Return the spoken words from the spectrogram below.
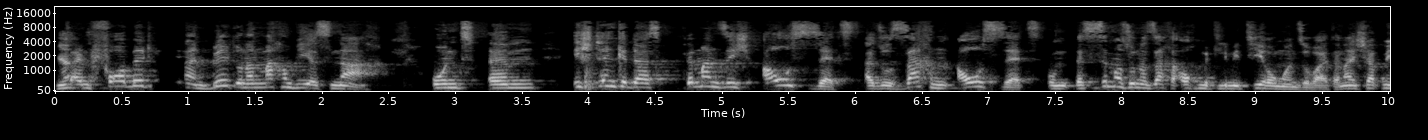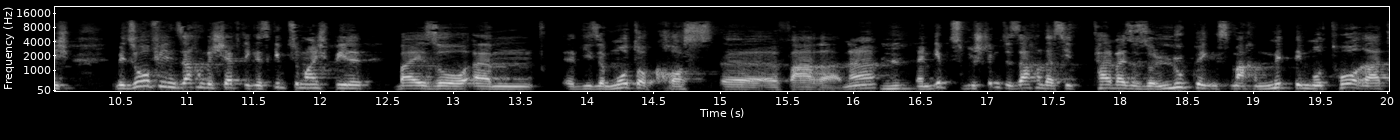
Ja. Ein Vorbild, ein Bild und dann machen wir es nach. Und ähm, ich denke, dass wenn man sich aussetzt, also Sachen aussetzt, und das ist immer so eine Sache auch mit Limitierung und so weiter. Ne? Ich habe mich mit so vielen Sachen beschäftigt. Es gibt zum Beispiel bei so ähm, diese Motocross-Fahrer, äh, ne? Mhm. dann gibt es bestimmte Sachen, dass sie teilweise so Loopings machen mit dem Motorrad,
